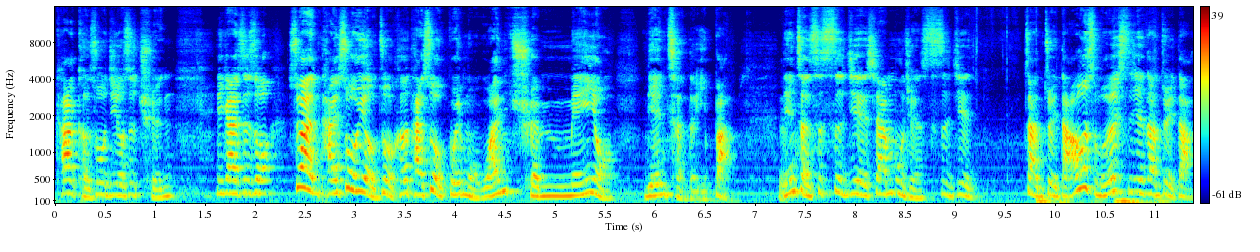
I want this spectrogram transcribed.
它可塑剂又是全，应该是说，虽然台塑也有做，可是台塑的规模完全没有联成的一半。联成是世界现在目前世界占最大，为什么会世界占最大？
